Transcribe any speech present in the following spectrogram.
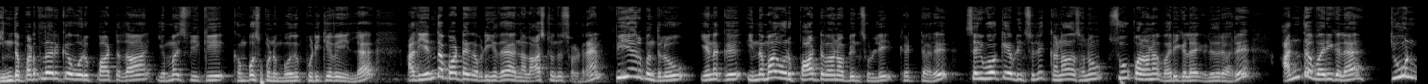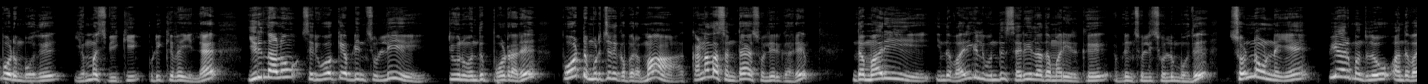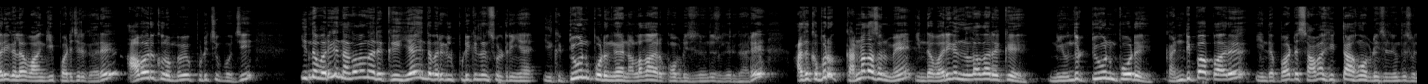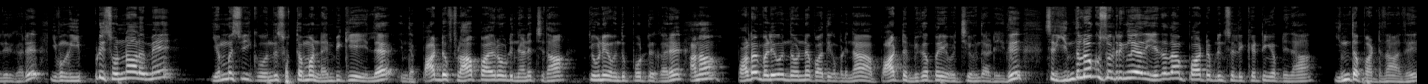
இந்த படத்தில் இருக்க ஒரு பாட்டு தான் எம்எஸ்விக்கு கம்போஸ் பண்ணும்போது பிடிக்கவே இல்லை. அது எந்த பாட்டு அப்படிங்கிறத நான் லாஸ்ட் வந்து சொல்கிறேன் பிஆர் பந்துலு எனக்கு இந்த மாதிரி ஒரு பாட்டு வேணும் அப்படின்னு சொல்லி கேட்டார். சரி ஓகே அப்படின்னு சொல்லி கண்ணதாசனும் சூப்பரான வரிகளை எழுதுறாரு. அந்த வரிகளை டியூன் போடும்போது எம்எஸ்விக்கு பிடிக்கவே இல்லை. இருந்தாலும் சரி ஓகே அப்படின்னு சொல்லி டியூன் வந்து போடுறாரு. போட்டு முடிச்சதுக்கப்புறமா கண்ணதாசன்ட்ட சொல்லியிருக்காரு. இந்த மாதிரி இந்த வரிகள் வந்து சரியில்லாத மாதிரி இருக்குது அப்படின்னு சொல்லி சொல்லும்போது சொன்ன உடனேயே பிஆர் பந்துலு அந்த வரிகளை வாங்கி படிச்சிருக்காரு. அவருக்கு ரொம்பவே பிடிச்சி போச்சு. இந்த வரிகள் நல்லா தான் இருக்குது ஏன் இந்த வரிகள் பிடிக்கலன்னு சொல்கிறீங்க இதுக்கு டியூன் போடுங்க நல்லா தான் இருக்கும் அப்படின்னு சொல்லி வந்து சொல்லியிருக்காரு. அதுக்கப்புறம் கண்ணதாசனுமே இந்த வரிகள் நல்லா தான் இருக்குது நீ வந்து டியூன் போடு. கண்டிப்பாக பாரு இந்த பாட்டு செம ஹிட் ஆகும் அப்படின்னு சொல்லி வந்து சொல்லியிருக்காரு. இவங்க இப்படி சொன்னாலுமே எம்எஸ்விக்கு வந்து சுத்தமாக நம்பிக்கையே இல்லை. இந்த பாட்டு ஃப்ளாப் ஆயிரும் அப்படின்னு நினச்சி தான் டியூனே வந்து போட்டிருக்காரு. ஆனால் படம் வெளிவந்த உடனே பார்த்திங்க அப்படின்னா பாட்டு மிகப்பெரிய வச்சு வந்து அடையுது. சரி இந்த அளவுக்கு சொல்கிறீங்களே அது எதை தான் பாட்டு அப்படின்னு சொல்லி கேட்டிங்க அப்படின்னா இந்த பாட்டு தான் அது.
